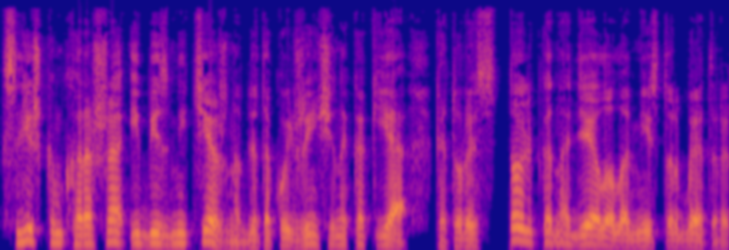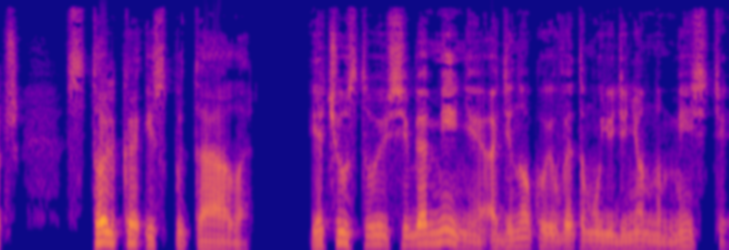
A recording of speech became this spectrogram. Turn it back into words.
слишком хороша и безмятежна для такой женщины, как я, которая столько наделала, мистер Беттередж, столько испытала. Я чувствую себя менее одинокую в этом уединенном месте,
